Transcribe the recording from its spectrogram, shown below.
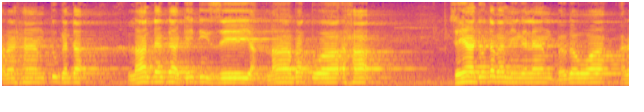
အရဟံတုဂတလာတကဂိတိဇေယလာဘတွာအဟ ဇေယတုတပ္ပမင်္ဂလံဘဂဝါအရ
